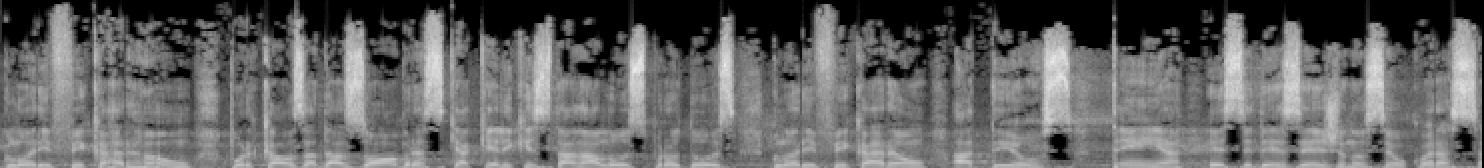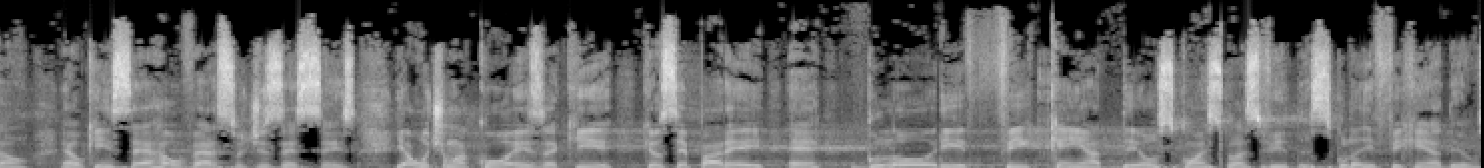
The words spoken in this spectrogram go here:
glorificarão por causa das obras que aquele que está na luz produz, glorificarão a Deus. Tenha esse desejo no seu coração. É o que encerra o verso 16. E a última coisa aqui que eu separei é glorifiquem a Deus com as suas vidas. Glorifiquem a Deus.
